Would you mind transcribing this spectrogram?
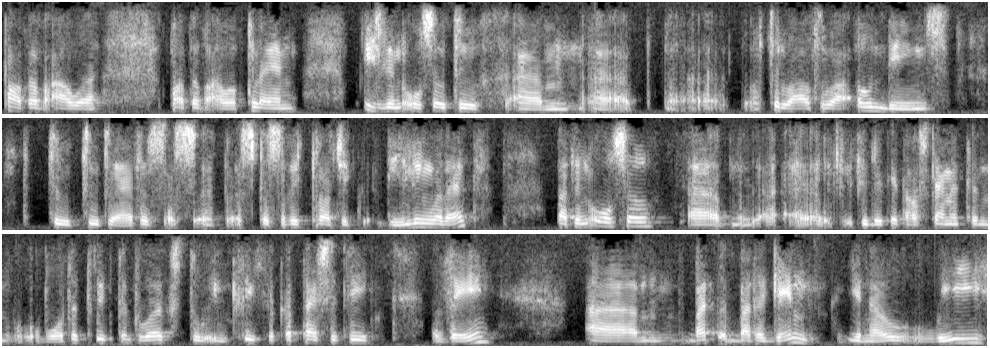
part of our part of our plan is then also to um, uh, uh, through our through our own means to to to have a, a specific project dealing with that. But then also, um, uh, if you look at our Standerton water treatment works to increase the capacity there. Um, but but again, you know, we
